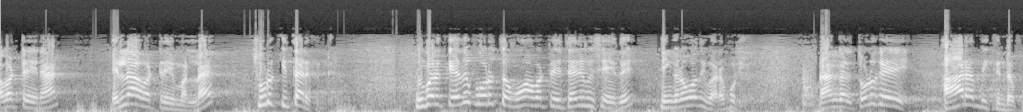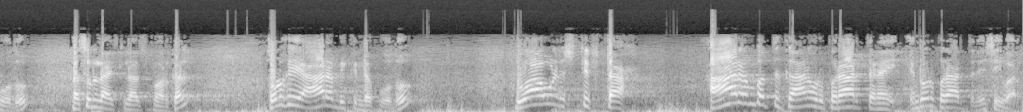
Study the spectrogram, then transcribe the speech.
அவற்றை நான் எல்லாவற்றையும் அல்ல சுருக்கித்தான் இருக்கின்றேன். உங்களுக்கு எது பொருத்தமோ அவற்றை தெரிவு செய்து நீங்கள் ஓதி வர முடியும். நாங்கள் தொழுகையை ஆரம்பிக்கின்ற போது ரசூல்லா இஸ்லாஸ்லாம் அவர்கள் தொழுகையை ஆரம்பிக்கின்ற போது துவாவுல் இஸ்திஃப்தா ஆரம்பத்துக்கான ஒரு பிரார்த்தனை என்ற ஒரு பிரார்த்தனை செய்வார்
